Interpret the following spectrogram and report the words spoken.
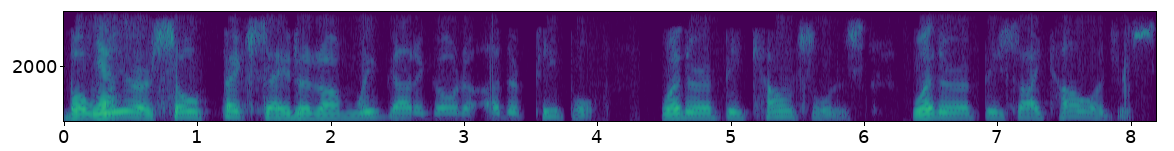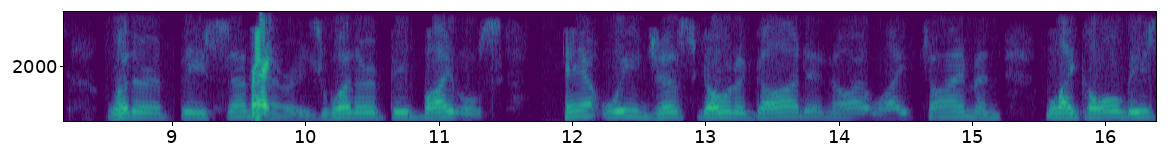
But Yeah. we are so fixated on we've got to go to other people, whether it be counselors, whether it be psychologists, whether it be seminaries, whether it be Bibles. Can't we just go to God in our lifetime and like all these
